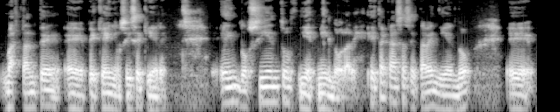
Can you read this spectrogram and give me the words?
bastante eh, pequeño, si se quiere, en 210 mil dólares. Esta casa se está vendiendo eh,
